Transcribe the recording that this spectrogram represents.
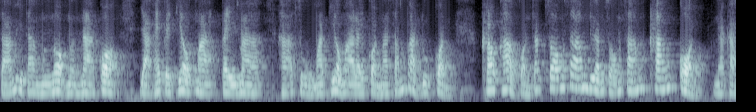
สามีทางเมืองนอกเมืองนาก็อยากให้ไปเที่ยวมาไปมาหาสู่มาเที่ยวมาอะไรก่อนมาสัมผัสดูก่อนคร่าวๆก่อนสักสองสามเดือนสองสามครั้งก่อนนะคะ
